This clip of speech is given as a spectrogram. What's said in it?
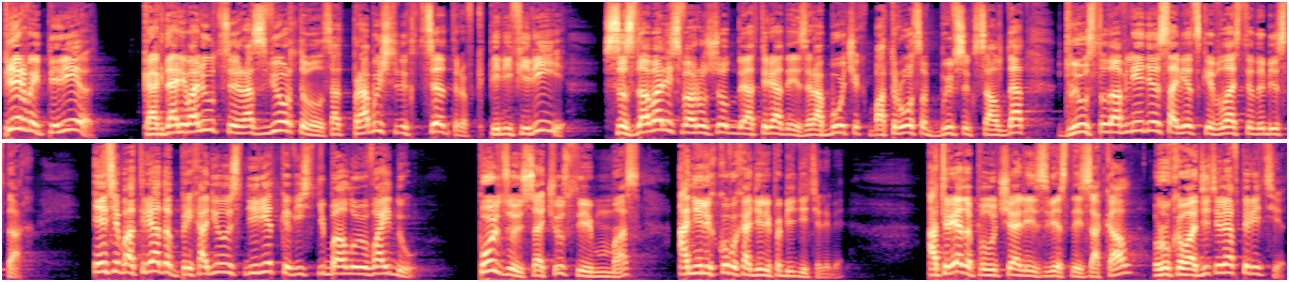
первый период, когда революция развертывалась от промышленных центров к периферии, создавались вооруженные отряды из рабочих, матросов, бывших солдат для установления советской власти на местах. Этим отрядам приходилось нередко вести малую войну. Пользуясь сочувствием масс, они легко выходили победителями. Отряды получали известный закал, руководитель авторитет.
